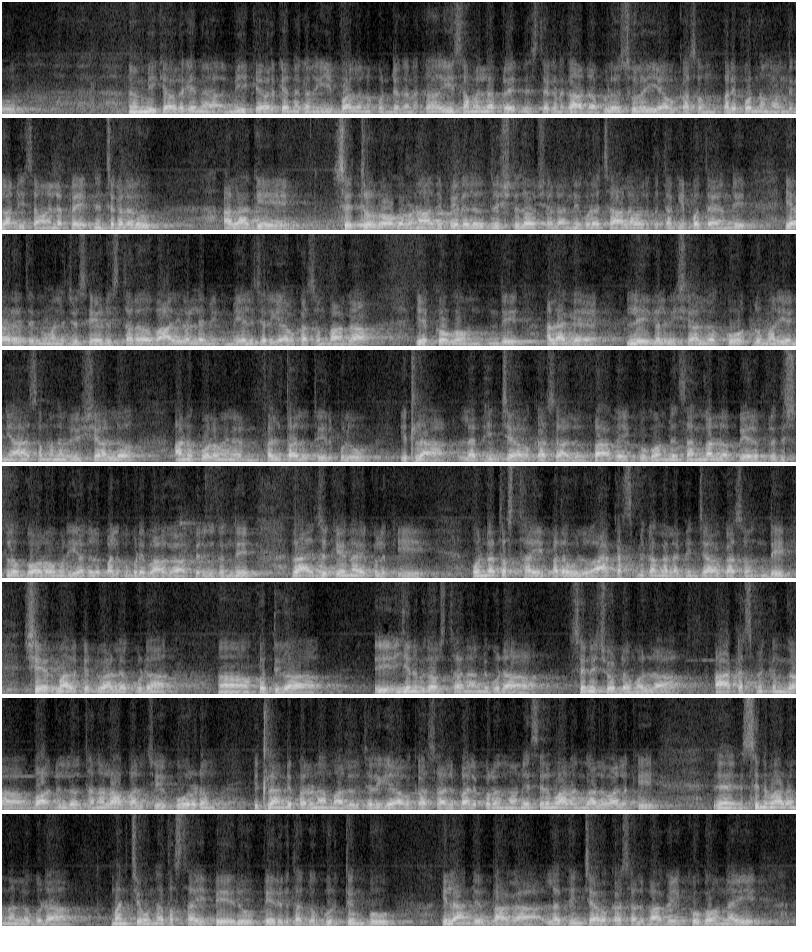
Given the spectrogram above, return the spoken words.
మీకు ఎవరికైనా మీకు ఎవరికైనా కనుక ఇవ్వాలనుకుంటే కనుక ఈ సమయంలో ప్రయత్నిస్తే కనుక ఆ డబ్బులు వసూలు అయ్యే అవకాశం పరిపూర్ణంగా ఉంది కాబట్టి ఈ సమయంలో ప్రయత్నించగలరు. అలాగే శత్రు రోగ రుణాది పీడలు దృష్టి దోషాలు అన్నీ కూడా చాలా వరకు తగ్గిపోతాయండి. ఎవరైతే మిమ్మల్ని చూసి ఏడుస్తారో వారి వల్లే మీకు మేలు జరిగే అవకాశం బాగా ఎక్కువగా ఉంది. అలాగే లీగల్ విషయాల్లో కోర్టు మరియు న్యాయ సంబంధం విషయాల్లో అనుకూలమైన ఫలితాలు తీర్పులు ఇట్లా లభించే అవకాశాలు బాగా ఎక్కువగా ఉండే సంఘంలో పేరు ప్రతిష్టలు గౌరవ మర్యాదలు పలుకుబడి బాగా పెరుగుతుంది. రాజకీయ నాయకులకి ఉన్నత స్థాయి పదవులు ఆకస్మికంగా లభించే అవకాశం ఉంది. షేర్ మార్కెట్ వాళ్ళకు కూడా కొద్దిగా ఈ ఎనిమిదవ స్థానాన్ని కూడా శని చూడడం వల్ల ఆకస్మికంగా వాటిల్లో ధనలాభాలు చేకూరడం ఇట్లాంటి పరిణామాలు జరిగే అవకాశాలు పరిపూర్ణంగా ఉన్నాయి. సినిమా రంగాల వాళ్ళకి సినిమా రంగంలో కూడా మంచి ఉన్నత స్థాయి పేరు పేరుకు తగ్గ గుర్తింపు ఇలాంటివి బాగా లభించే అవకాశాలు బాగా ఎక్కువగా ఉన్నాయి.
